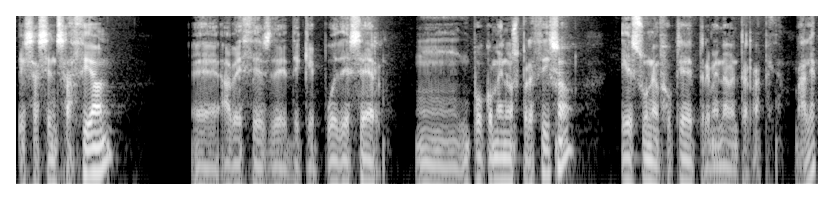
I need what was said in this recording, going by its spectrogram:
esa sensación, eh, a veces de, que puede ser mm, un poco menos preciso, es un enfoque tremendamente rápido, ¿vale?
